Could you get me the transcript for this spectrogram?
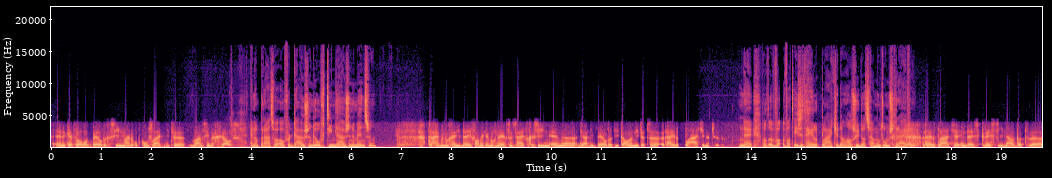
En ik heb wel wat beelden gezien, maar de opkomst lijkt niet uh, waanzinnig groot. En dan praten we over duizenden of tienduizenden mensen? Daar hebben we nog geen idee van. Ik heb nog nergens een cijfer gezien. En uh, ja, die beelden die tonen niet het, uh, het hele plaatje natuurlijk. Nee, wat, wat is het hele plaatje dan, als u dat zou moeten omschrijven? Het hele plaatje in deze kwestie, nou, dat, uh,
